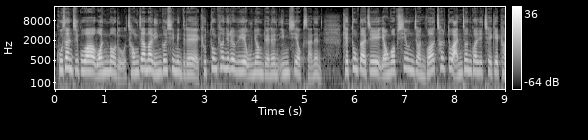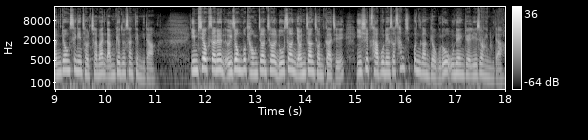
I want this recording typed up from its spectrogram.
고산지구와 원머루, 정자말 인근 시민들의 교통 편의를 위해 운영되는 임시 역사는 개통까지 영업 시운전과 철도 안전관리 체계 변경 승인 절차만 남겨둔 상태입니다. 임시 역사는 의정부 경전철 노선 연장 전까지 24분에서 30분 간격으로 운행될 예정입니다.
